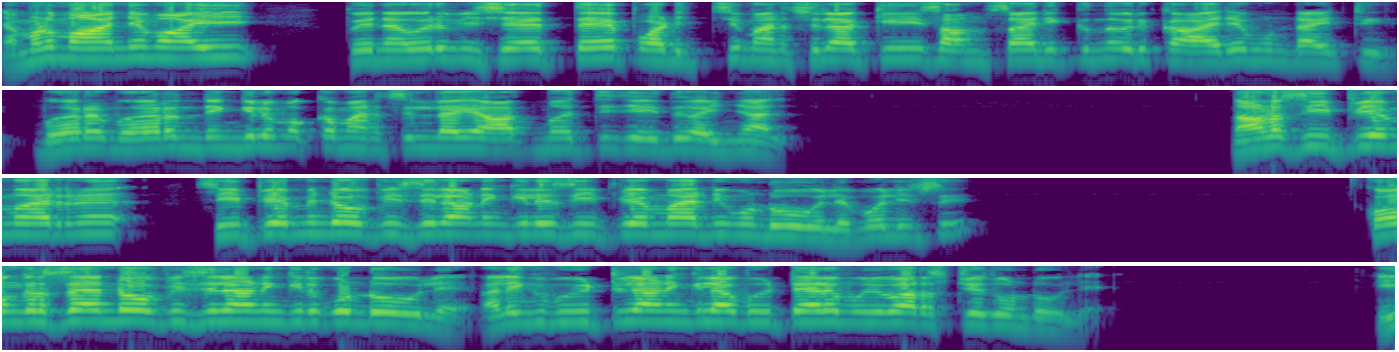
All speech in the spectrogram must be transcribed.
നമ്മൾ മാന്യമായി പിന്നെ ഒരു വിഷയത്തെ പഠിച്ച് മനസ്സിലാക്കി സംസാരിക്കുന്ന ഒരു കാര്യം ഉണ്ടായിട്ട് വേറെ വേറെ എന്തെങ്കിലുമൊക്കെ മനസ്സിലായി ആത്മഹത്യ ചെയ്ത് കഴിഞ്ഞാൽ നാളെ സി പി എമ്മുകാരന് സി പി എമ്മിന്റെ ഓഫീസിലാണെങ്കിൽ സി പി എംമാരിനെയും കൊണ്ടുപോകില്ലേ പോലീസ് കോൺഗ്രസ്സുകാരന്റെ ഓഫീസിലാണെങ്കിൽ കൊണ്ടുപോകില്ലേ അല്ലെങ്കിൽ വീട്ടിലാണെങ്കിൽ ആ വീട്ടുകാരെ മുഴുവൻ അറസ്റ്റ് ചെയ്ത് കൊണ്ടുപോകില്ലേ ഈ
